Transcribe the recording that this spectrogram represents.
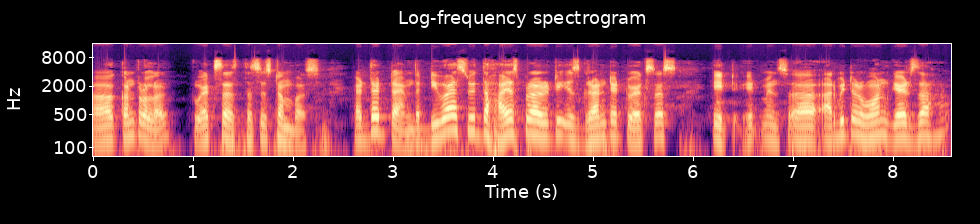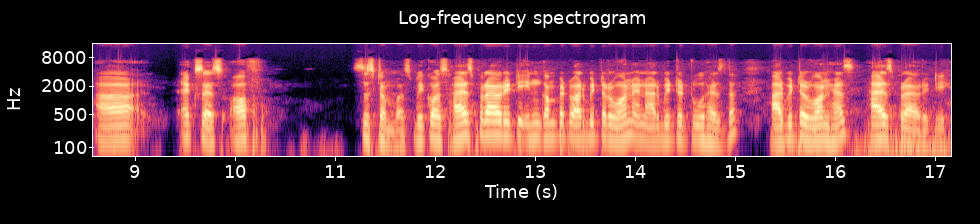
uh, controller to access the system bus. At that time the device with the highest priority is granted to access it. It means uh, arbiter 1 gets the uh, access of system bus because highest priority in compared to arbiter 1 and arbiter 2 has the arbiter 1 has highest priority.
